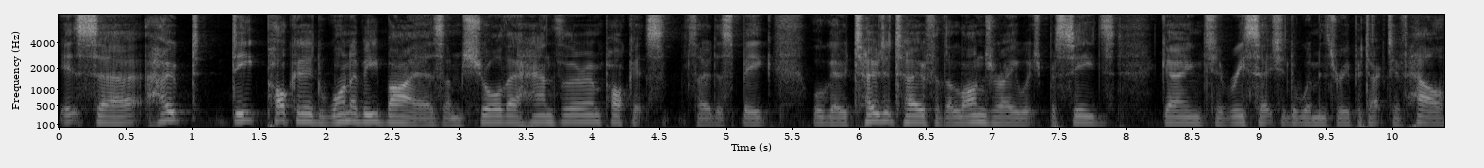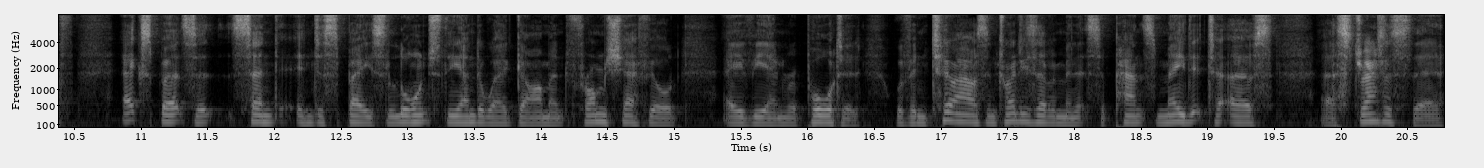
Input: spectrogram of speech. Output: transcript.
It's uh, hoped deep pocketed wannabe buyers, I'm sure their hands are in pockets, so to speak, will go toe to toe for the lingerie which precedes going to research into women's reproductive health. Experts at Sent into Space launched the underwear garment from Sheffield, AVN reported. Within 2 hours and 27 minutes, the pants made it to Earth's uh, stratosphere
